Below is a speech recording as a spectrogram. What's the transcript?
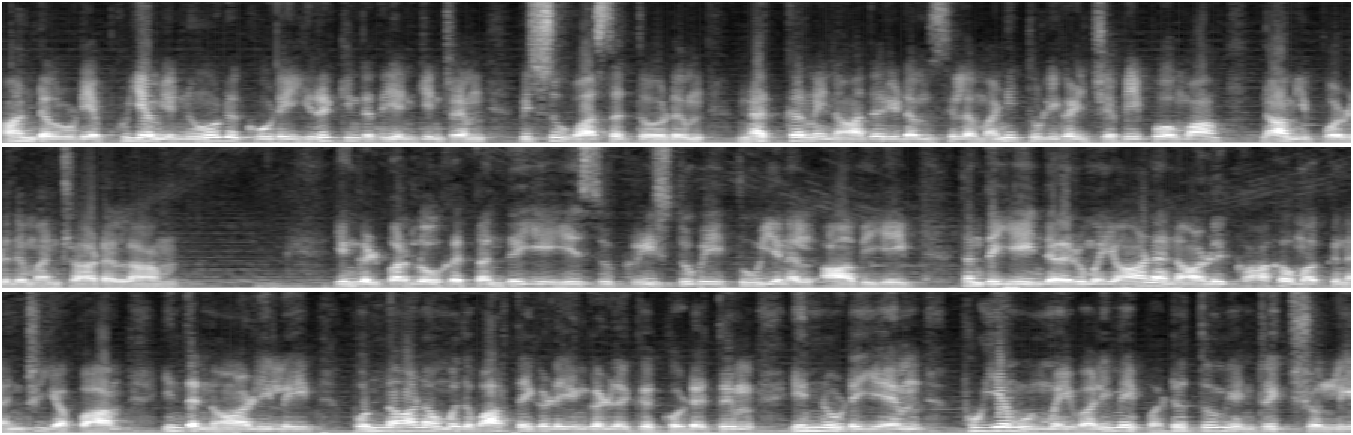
ஆண்டவருடைய புயம் என்னோடு கூட இருக்கின்றது என்கின்ற விசுவாசத்தோடும் நற்கர்ணை நாதரிடம் சில மணித்துளிகள் ஜெபிப்போமா? நாம் இப்பொழுது மன்றாடலாம். எங்கள் பரலோக தந்தையே இயேசு கிறிஸ்துவே தூயனல் ஆவியே தந்தையே இந்த அருமையான நாளுக்காக உமக்கு நன்றி அப்பா. இந்த நாளிலே பொன்னான உமது வார்த்தைகளை எங்களுக்கு கொடுத்து என்னுடைய புயம் உண்மை வலிமைப்படுத்தும் என்று சொல்லி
